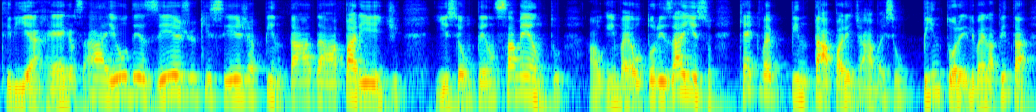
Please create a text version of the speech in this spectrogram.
cria regras. Ah, eu desejo que seja pintada a parede. Isso é um pensamento. Alguém vai autorizar isso. Quem é que vai pintar a parede? Ah, vai ser o pintor, ele vai lá pintar.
